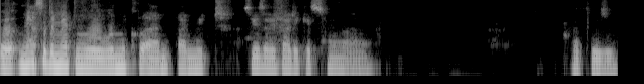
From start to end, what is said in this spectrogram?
Euh, merci de mettre vos, vos micros à, à, mute si vous n'avez pas de questions à, à poser.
